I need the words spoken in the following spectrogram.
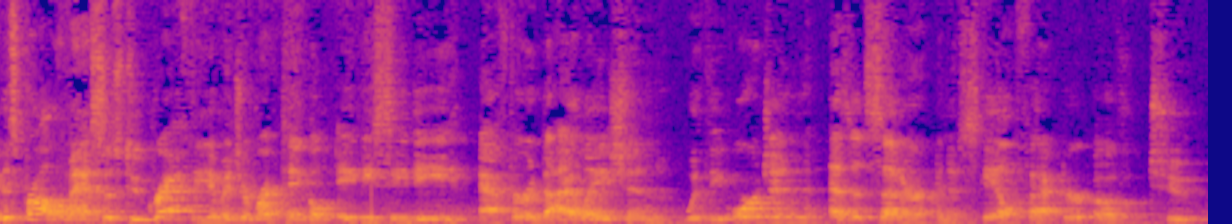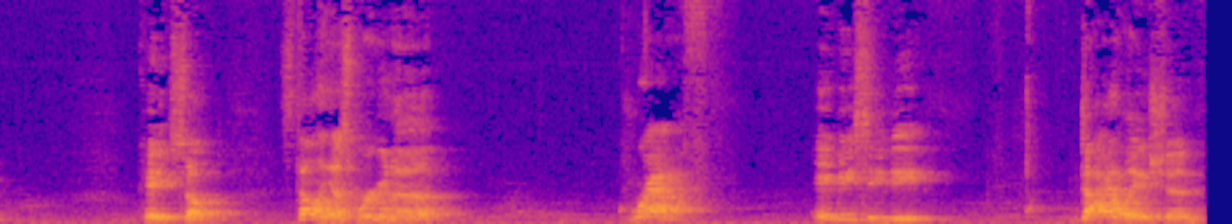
this problem asks us to graph the image of rectangle ABCD after a dilation with the origin as its center and a scale factor of 2. Okay, so it's telling us we're going to graph ABCD, dilation,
